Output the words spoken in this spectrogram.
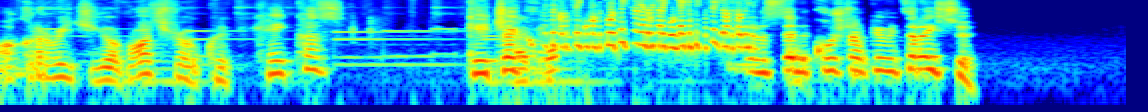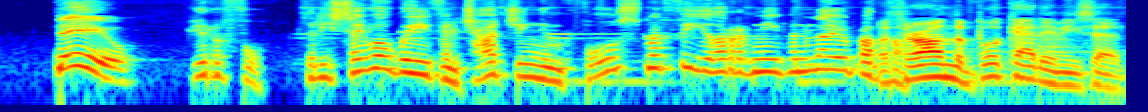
I gotta read you your rights real quick, okay, cuz? Okay, Jake, what? You understand the question I'm giving today, sir? Deal. Beautiful. Did he say what we're even charging him for, Smithy? I didn't even know, brother. We're throwing the book at him. He said.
